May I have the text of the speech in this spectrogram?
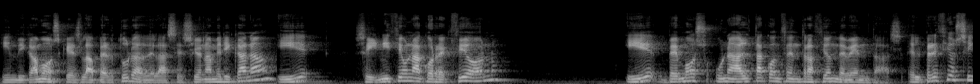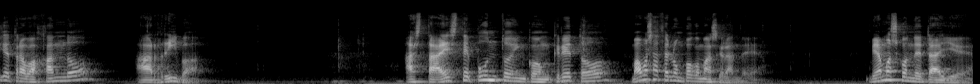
indicamos que es la apertura de la sesión americana y se inicia una corrección y vemos una alta concentración de ventas. El precio sigue trabajando arriba. Hasta este punto en concreto, vamos a hacerlo un poco más grande. Veamos con detalle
